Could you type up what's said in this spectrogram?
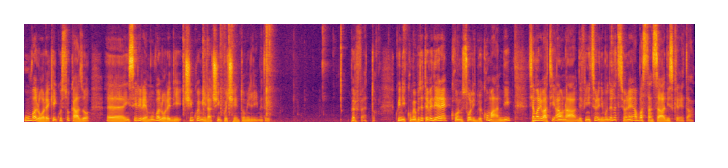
un valore che in questo caso eh, inseriremo un valore di 5500 mm. Perfetto. Quindi come potete vedere con soli due comandi siamo arrivati a una definizione di modellazione abbastanza discreta.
